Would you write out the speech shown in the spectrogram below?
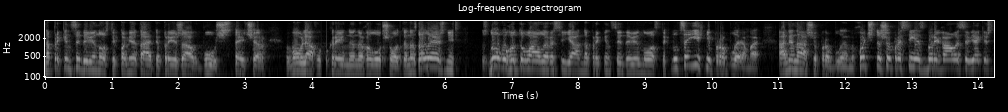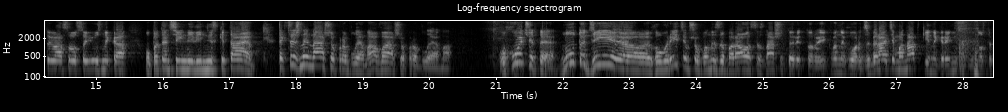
Наприкінці 90-х, пам'ятаєте, приїжджав Буш Стечер, вмовляв Україну не оголошувати незалежність. Знову годували росіян наприкінці 90-х. Ну це їхні проблеми, а не наші проблеми. Хочете, щоб Росія зберігалася в якості вашого союзника у потенційній війні з Китаєм? Так це ж не наша проблема, а ваша проблема. Хочете? Ну тоді е, говоріть їм, щоб вони забиралися з нашої території, як вони говорять. Забирайте манатки і на границі 95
